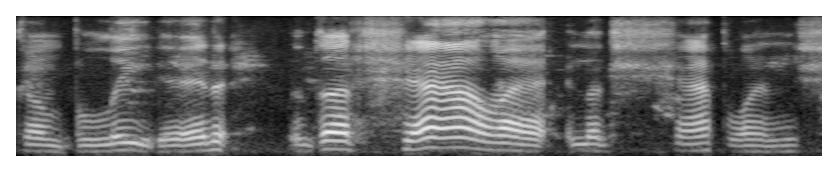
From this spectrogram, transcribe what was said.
completed the challenge. The challenge.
